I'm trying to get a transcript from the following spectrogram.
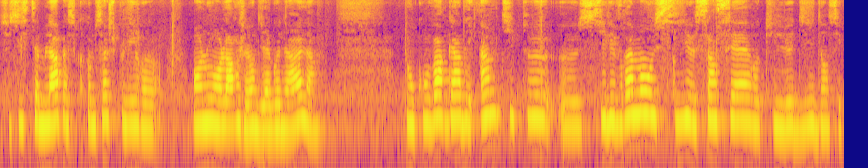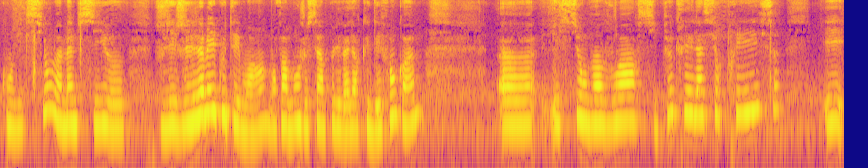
système-là. Parce que comme ça, je peux lire euh, en long, en large et en diagonale. Donc, on va regarder un petit peu euh, s'il est vraiment aussi euh, sincère qu'il le dit dans ses convictions. Bah, même si je ne l'ai jamais écouté, moi. Hein. Enfin bon, je sais un peu les valeurs qu'il défend quand même. Euh, ici, on va voir s'il peut créer la surprise et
